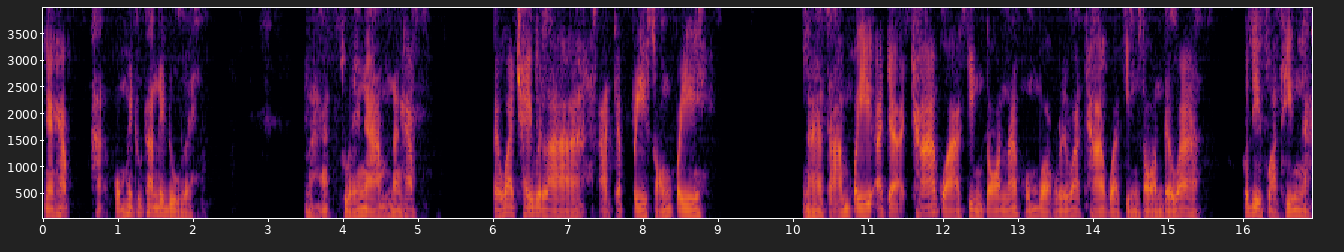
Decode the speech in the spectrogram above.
เนี่ยครับ ผมให้ทุกท่านได้ดูเลยนะฮะสวยงามนะครับ แต่ว่าใช้เวลาอาจจะปีสองปีนะสามปีอาจจะช้ากว่ากิ่งตอนนะ ผมบอกเลยว่าช้ากว่ากิ่งตอน แต่ว่าก็ดีกว่าทิ้งอะ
